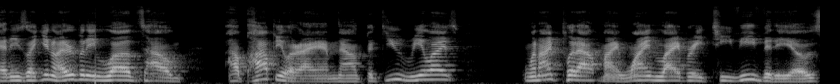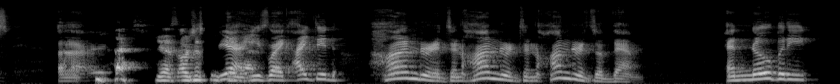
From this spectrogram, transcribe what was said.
and he's like, you know, everybody loves how how popular I am now, but do you realize when I put out my Wine Library TV videos? Uh, yes, yes, I was just yeah. He's like, I did hundreds and hundreds and hundreds of them, and nobody.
